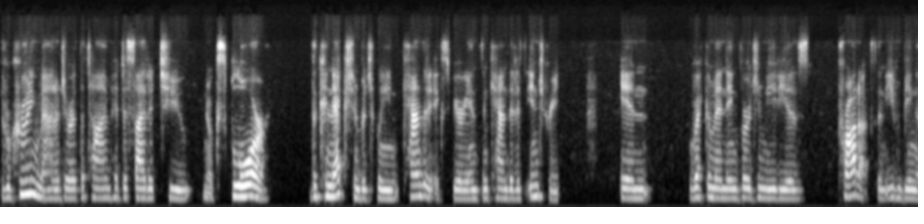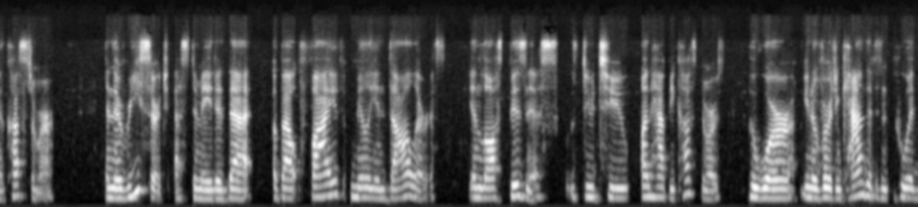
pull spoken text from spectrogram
The recruiting manager at the time had decided to you know, explore the connection between candidate experience and candidates' intrigue in recommending Virgin Media's products and even being a customer. And their research estimated that about $5 million in lost business was due to unhappy customers who were, you know, Virgin candidates and who had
